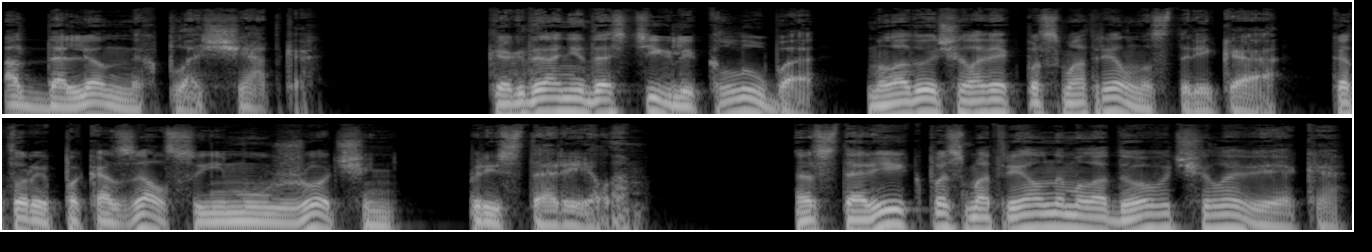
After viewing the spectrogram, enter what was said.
отдаленных площадках. Когда они достигли клуба, молодой человек посмотрел на старика, который показался ему уж очень престарелым. А старик посмотрел на молодого человека,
